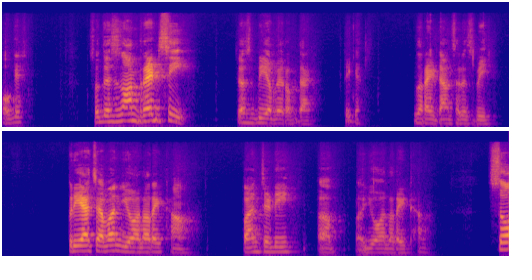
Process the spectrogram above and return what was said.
okay so this is on red sea just be aware of that ठीक है the right answer is b priya chavan you all are right huh panchadi uh, you all are right huh so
